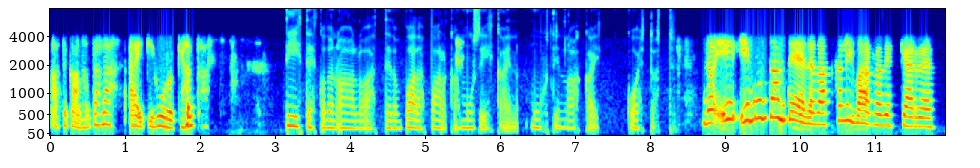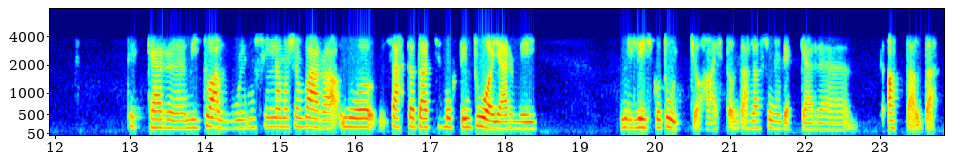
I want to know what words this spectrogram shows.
Ahte kanhan täällä äiki hurkean taas tiihte koton aaloa, teet on paata parka musiikkain muhtin lahkai koihtost? No i, i mun teede ratkali varra tekkär tekkär mi tualvui musta lämmösen varra nuo sähtätat muhtin tuojärmi mi liikku tuitjo haiston tällä suutekkär attaltat.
